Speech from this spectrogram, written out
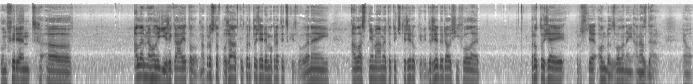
confident, uh, ale mnoho lidí říká, je to naprosto v pořádku, protože je demokraticky zvolený a vlastně máme to ty čtyři roky vydržet do dalších voleb, protože prostě on byl zvolený a nazdar. Jo.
